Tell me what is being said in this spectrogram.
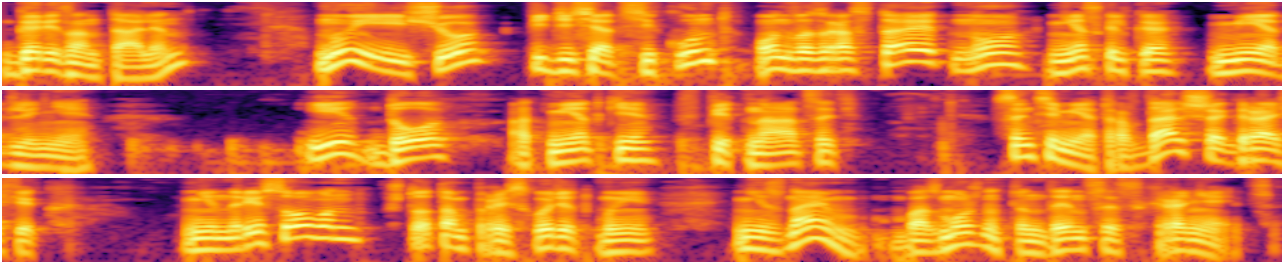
горизонтален. Ну и еще 50 секунд он возрастает, но несколько медленнее. И до отметки в 15 сантиметров. Дальше график не нарисован. Что там происходит, мы не знаем. Возможно, тенденция сохраняется.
